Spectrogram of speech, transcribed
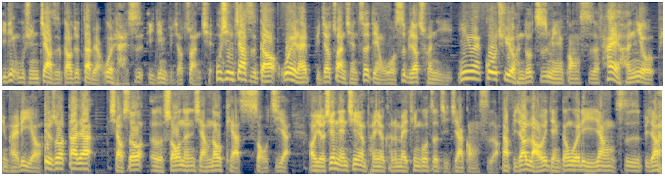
一定无形价值高就代表未来是一定比较赚钱。无形价值高，未来比较赚钱，这点我是比较存疑，因为过去有很多知名的公司，它也很有品牌力哦。比如说大家。小时候耳熟能详 Nokia 手机啊，哦，有些年轻的朋友可能没听过这几家公司啊。那比较老一点，跟威力一样是比较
